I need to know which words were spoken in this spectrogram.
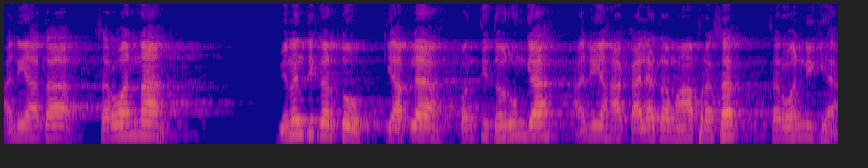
आणि आता सर्वांना विनंती करतो की आपल्या पंक्ती धरून घ्या आणि हा काल्याचा महाप्रसाद सर्वांनी घ्या.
